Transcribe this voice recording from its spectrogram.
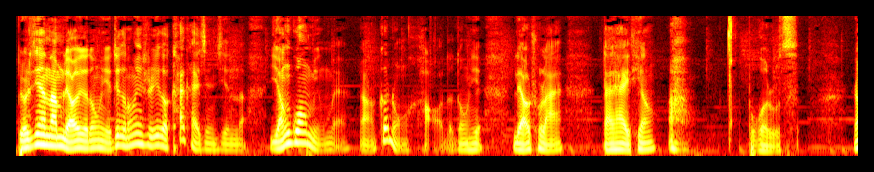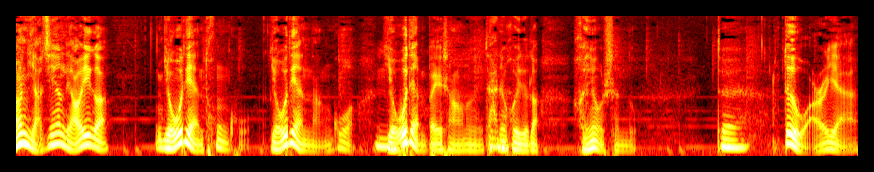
比如今天咱们聊一个东西，这个东西是一个开开心心的、阳光明媚啊，各种好的东西聊出来，大家一听啊，不过如此。然后你要今天聊一个有点痛苦、有点难过、有点悲伤的东西，大家就会觉得很有深度。对对我而言，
